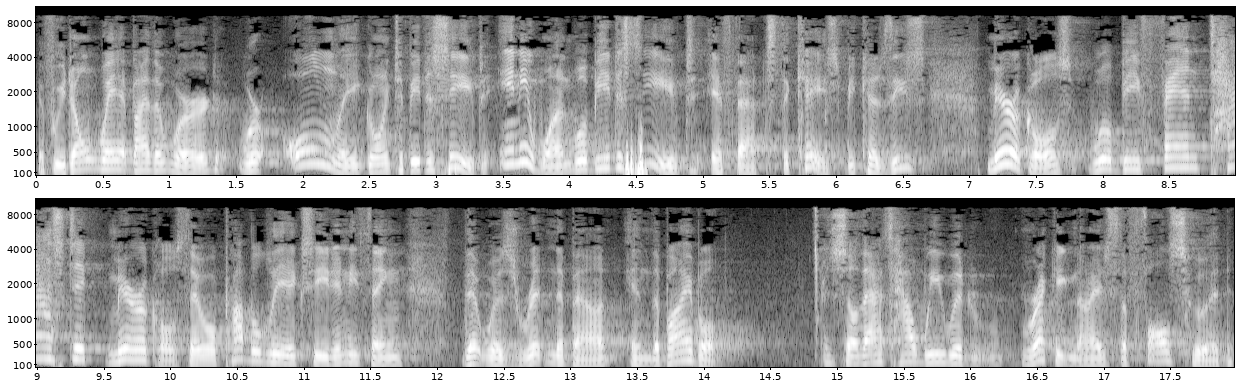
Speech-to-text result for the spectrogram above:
If we don't weigh it by the word, we're only going to be deceived. Anyone will be deceived if that's the case because these miracles will be fantastic miracles. They will probably exceed anything that was written about in the Bible. So that's how we would recognize the falsehood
